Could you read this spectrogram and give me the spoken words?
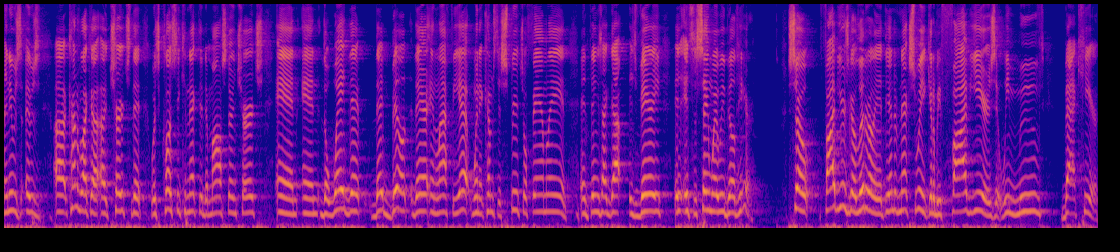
And it was, it was uh, kind of like a, a, church that was closely connected to Milestone Church. And, and the way that they built there in Lafayette when it comes to spiritual family and, and things like that is very, it, it's the same way we build here. So five years ago, literally at the end of next week, it'll be five years that we moved back here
